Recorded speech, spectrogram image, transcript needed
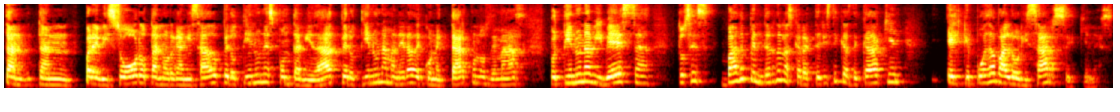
tan, tan previsor o tan organizado, pero tiene una espontaneidad, pero tiene una manera de conectar con los demás, pues tiene una viveza. Entonces va a depender de las características de cada quien el que pueda valorizarse quién es.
